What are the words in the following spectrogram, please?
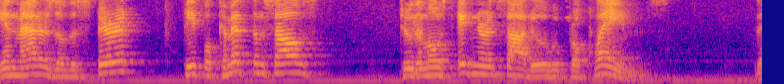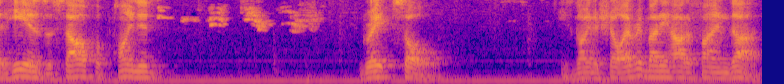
in matters of the spirit, people commit themselves to the most ignorant sadhu who proclaims that he is a self-appointed great soul. He's going to show everybody how to find God.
